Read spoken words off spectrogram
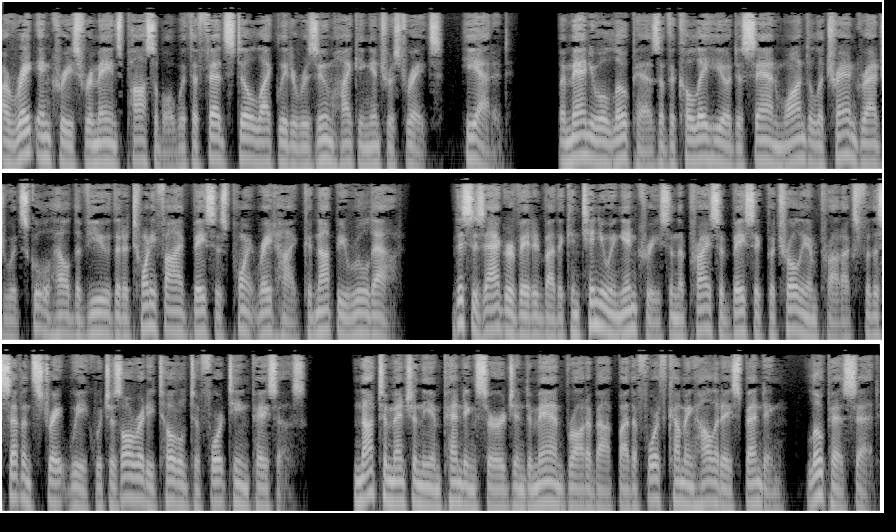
A rate increase remains possible with the Fed still likely to resume hiking interest rates, he added. Emmanuel Lopez of the Colegio de San Juan de Letran Graduate School held the view that a 25 basis point rate hike could not be ruled out. This is aggravated by the continuing increase in the price of basic petroleum products for the seventh straight week, which has already totaled to 14 pesos. Not to mention the impending surge in demand brought about by the forthcoming holiday spending, Lopez said.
